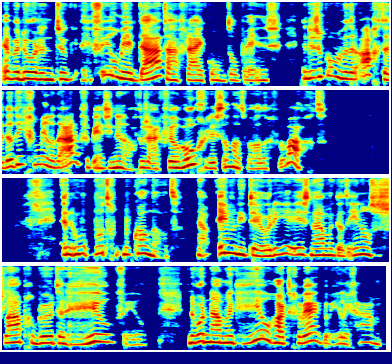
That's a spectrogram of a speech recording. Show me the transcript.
En waardoor er natuurlijk veel meer data vrijkomt opeens. En dus komen we erachter dat die gemiddelde ademfrequentie in de nacht dus eigenlijk veel hoger is dan dat we hadden verwacht. En hoe, hoe kan dat? Nou, een van die theorieën is namelijk dat in onze slaap gebeurt er heel veel. er wordt namelijk heel hard gewerkt door je lichaam.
